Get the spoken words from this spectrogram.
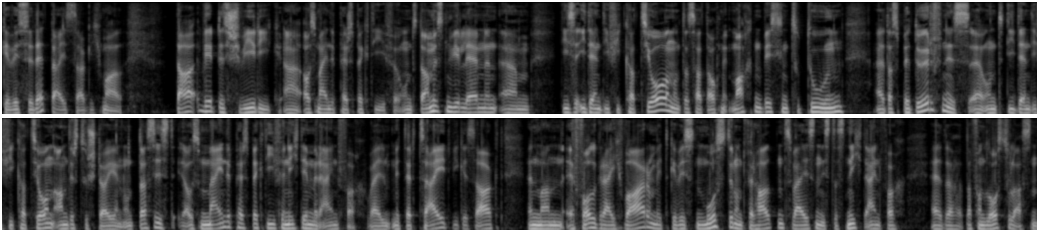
gewisse Details, sage ich mal, da wird es schwierig äh, aus meiner Perspektive. Und da müssen wir lernen, ähm, diese Identifikation, und das hat auch mit Macht ein bisschen zu tun, äh, das Bedürfnis äh, und die Identifikation anders zu steuern. Und das ist aus meiner Perspektive nicht immer einfach, weil mit der Zeit, wie gesagt, wenn man erfolgreich war mit gewissen Mustern und Verhaltensweisen, ist das nicht einfach äh, da, davon loszulassen.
